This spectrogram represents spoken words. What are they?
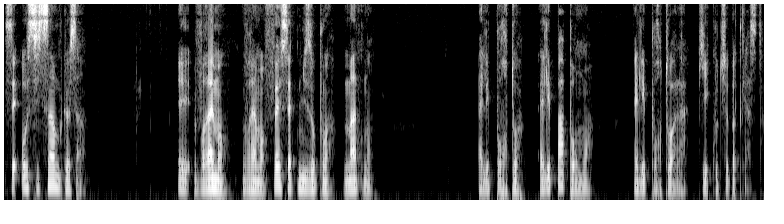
C'est aussi simple que ça. Et vraiment, vraiment, fais cette mise au point maintenant. Elle est pour toi. Elle n'est pas pour moi. Elle est pour toi, là, qui écoute ce podcast.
